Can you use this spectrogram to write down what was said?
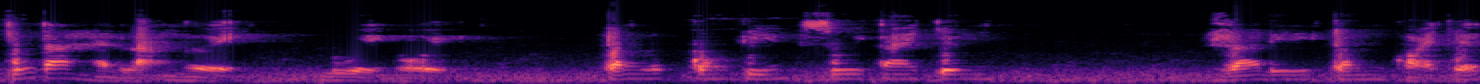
Chúng ta hãy lặng người, lùi ngồi. Trong lúc con kiến xuôi tay chân, ra đi trong cõi chết.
